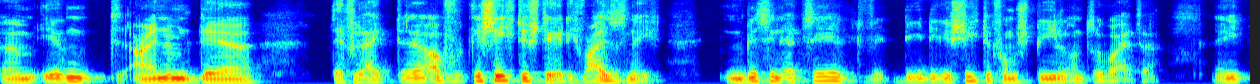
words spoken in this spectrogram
ähm, irgendeinem, der, der vielleicht äh, auf Geschichte steht, ich weiß es nicht, ein bisschen erzählt, die, die Geschichte vom Spiel und so weiter. Nicht?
